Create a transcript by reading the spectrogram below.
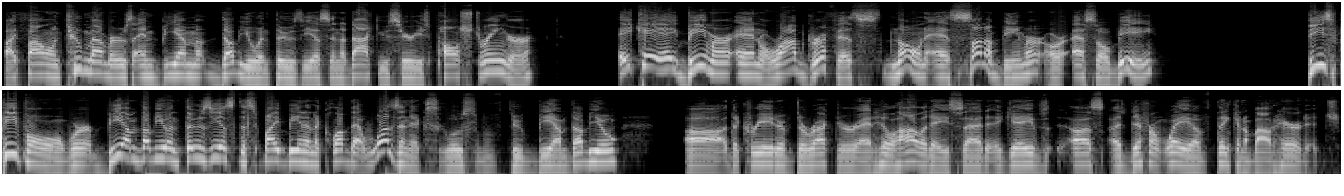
by following two members and BMW enthusiasts in a docu-series, Paul Stringer, aka Beamer, and Rob Griffiths, known as Son of Beamer or SOB. These people were BMW enthusiasts despite being in a club that wasn't exclusive to BMW. Uh, the creative director at Hill Holliday said it gave us a different way of thinking about heritage.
